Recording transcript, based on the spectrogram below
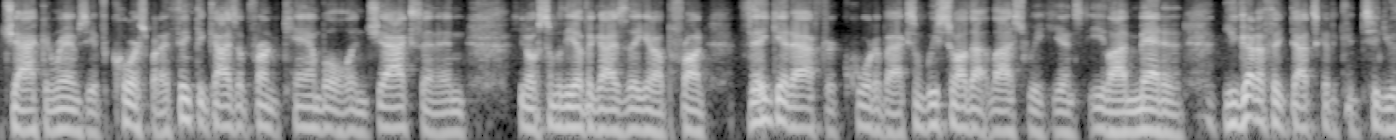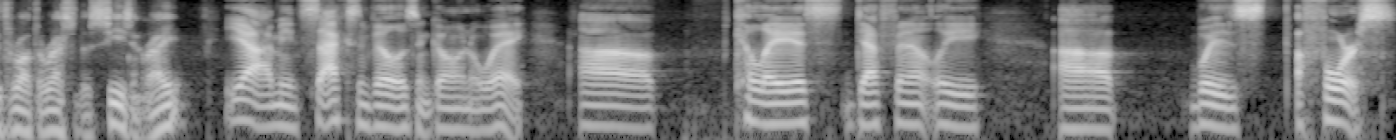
Jack and Ramsey, of course, but I think the guys up front, Campbell and Jackson, and you know some of the other guys they get up front, they get after quarterbacks, and we saw that last week against Eli Manning. You got to think that's going to continue throughout the rest of the season, right? Yeah, I mean Sacksonville isn't going away. Uh, Calais definitely uh, was a force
